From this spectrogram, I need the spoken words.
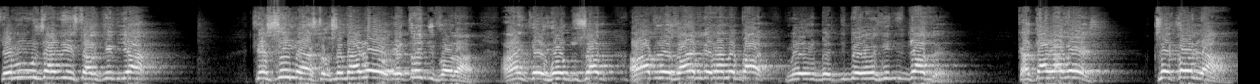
Και μην μου ζανείς τα αρχίδια. Και σήμερα στο ξαναλέω για τρίτη φορά. Αν και εγώ τους αν, αύριο θα έβγαινα με, πα- με, με την περιοχή την τάδε. Κατάλαβες; Ξεκόλα.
